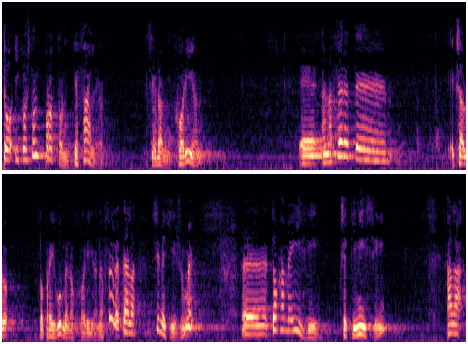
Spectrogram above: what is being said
Το 21ο κεφάλαιο συγγνώμη χωρίων ε, αναφέρεται εξάλλου το προηγούμενο χωρίο να φέρετε αλλά συνεχίζουμε ε, το είχαμε ήδη ξεκινήσει αλλά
